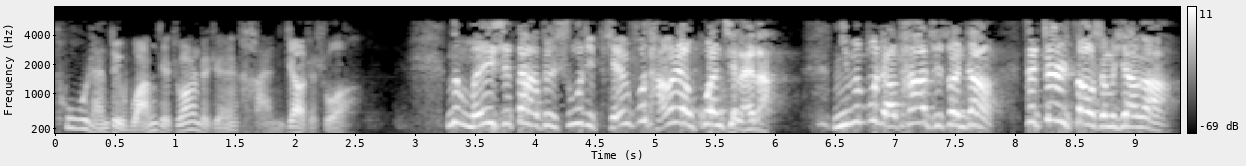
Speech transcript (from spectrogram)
突然对王家庄的人喊叫着说：“那门是大队书记田福堂让关起来的，你们不找他去算账，在这儿遭什么殃啊？”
